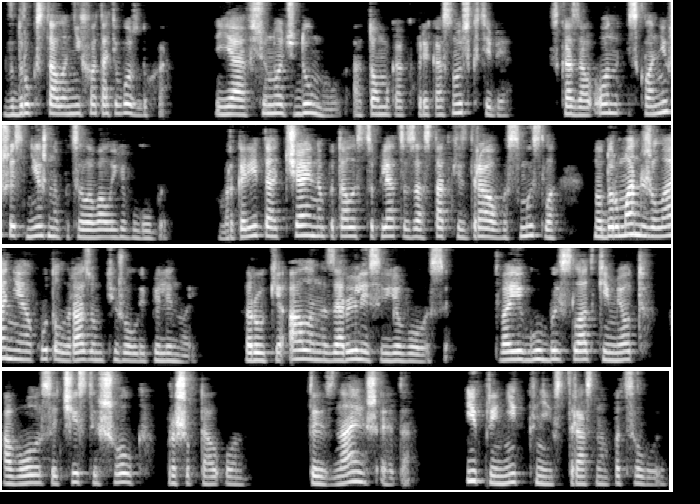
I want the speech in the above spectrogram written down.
Вдруг стало не хватать воздуха. «Я всю ночь думал о том, как прикоснусь к тебе», — сказал он и, склонившись, нежно поцеловал ее в губы. Маргарита отчаянно пыталась цепляться за остатки здравого смысла, но дурман желания окутал разум тяжелой пеленой. Руки Алана зарылись в ее волосы. «Твои губы — сладкий мед, а волосы — чистый шелк», — прошептал он. «Ты знаешь это?» И приник к ней в страстном поцелуе.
